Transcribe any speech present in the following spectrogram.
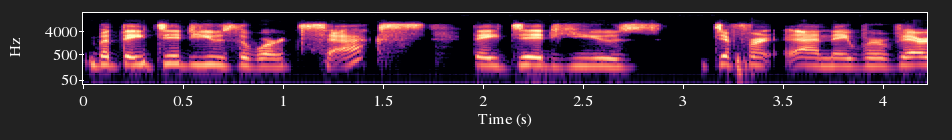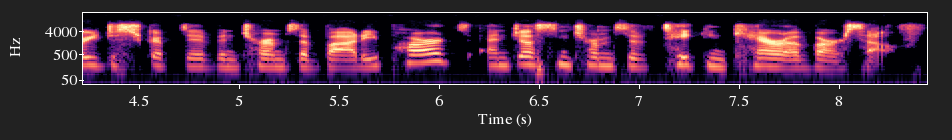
but they did use the word sex. They did use different and they were very descriptive in terms of body parts and just in terms of taking care of ourselves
